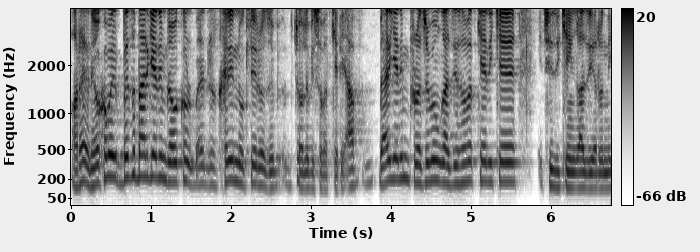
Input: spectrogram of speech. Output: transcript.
آره نگاه کن بذار برگردیم نگاه کن. خیلی نکته جالبی صحبت کردی. برگردیم راجع به اون قضیه صحبت کردی که چیزی که این قضیه رو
